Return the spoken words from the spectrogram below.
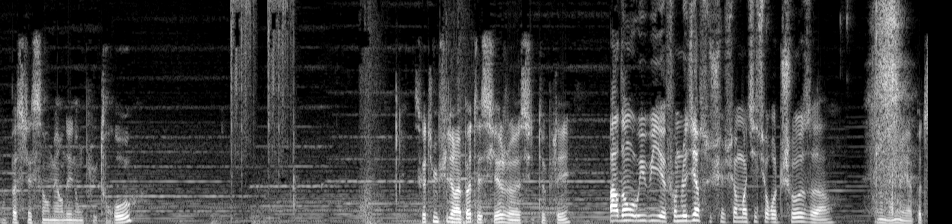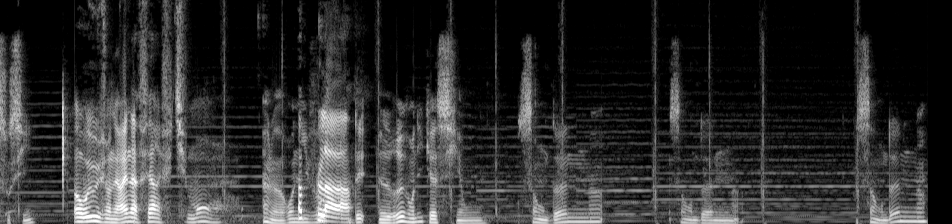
On va pas se laisser emmerder non plus trop. Est-ce que tu me filerais pas tes sièges, euh, s'il te plaît? Pardon, oui, oui, faut me le dire parce que je suis à moitié sur autre chose. Non, non, mais y a pas de souci. Oh oui, oui, j'en ai rien à faire, effectivement. Alors, au Hop niveau là. des revendications, ça on donne, ça on donne, ça on donne,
